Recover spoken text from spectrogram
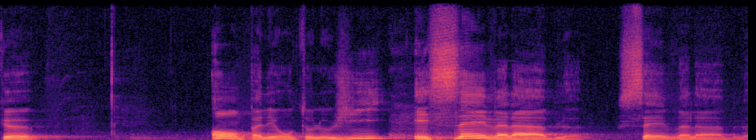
que en paléontologie, et c'est valable, c'est valable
